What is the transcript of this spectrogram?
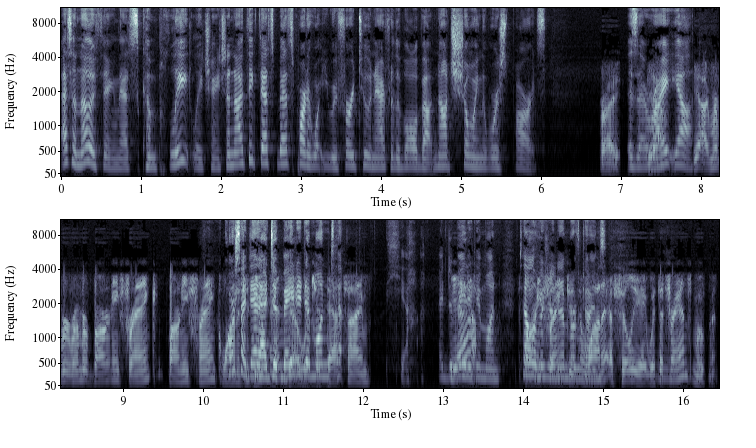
That's another thing that's completely changed, and I think that's that's part of what you referred to in After the Ball about not showing the worst parts. Right. Is that right? Yeah. Yeah, I remember remember Barney Frank. Barney Frank Of course wanted I to did. I debated him which on at that te- time. Yeah, I debated Yeah. him on Barney television Frank a number didn't of times. want to affiliate with the hmm. trans movement.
